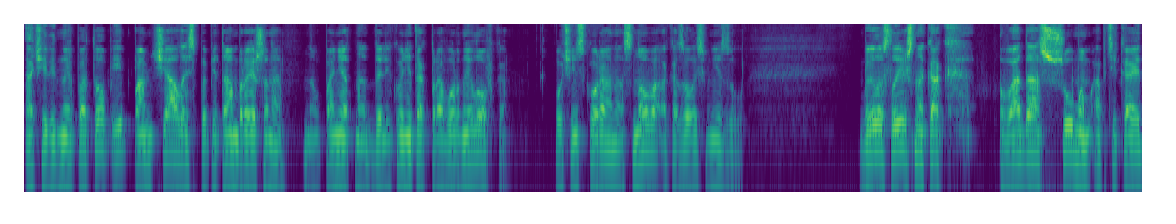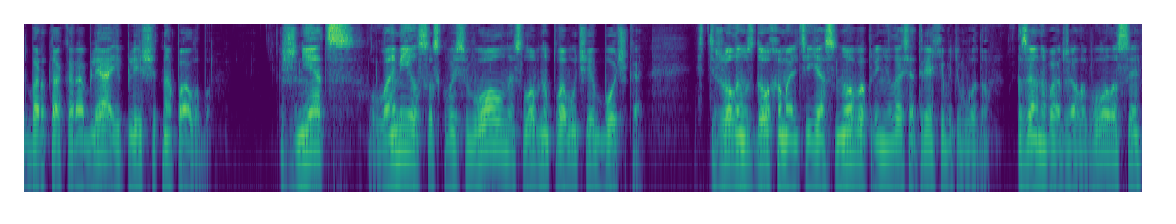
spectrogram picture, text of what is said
очередной потоп, и помчалась по пятам Брэшена. Ну, понятно, далеко не так проворно и ловко. Очень скоро она снова оказалась внизу. Было слышно, как вода с шумом обтекает борта корабля и плещет на палубу. Жнец ломился сквозь волны, словно плавучая бочка. С тяжелым вздохом Альтия снова принялась отряхивать воду. Заново отжала волосы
